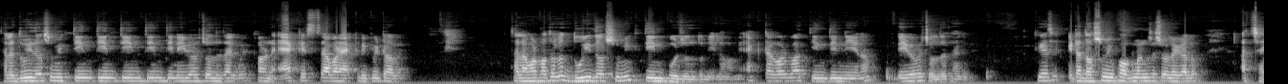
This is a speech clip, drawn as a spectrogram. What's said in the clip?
তাহলে দুই দশমিক তিন তিন তিন তিন তিন এইভাবে চলতে থাকবে, কারণ এক এসছে, আবার এক রিপিট হবে। তাহলে আমার কথা হলো? দুই দশমিক তিন পর্যন্ত নিলাম আমি। একটা ঘর বা তিন তিন নিয়ে নাও, এইভাবে চলতে থাকবে। ঠিক আছে? এটা দশমিক ভগ্নাংশে চলে গেল। আচ্ছা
